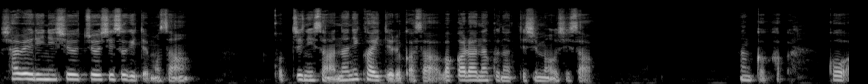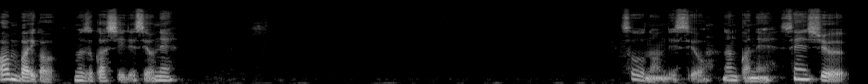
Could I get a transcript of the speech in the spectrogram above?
喋りに集中しすぎてもさ、こっちにさ、何書いてるかさ、わからなくなってしまうしさ、なんかか、こう、塩梅が難しいですよね。そうなんですよ。なんかね、先週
